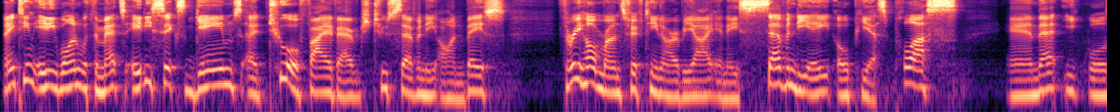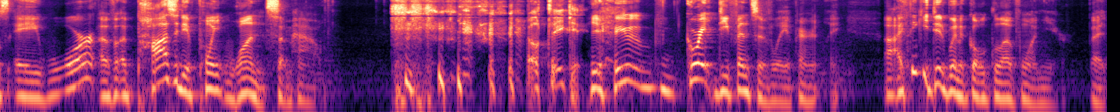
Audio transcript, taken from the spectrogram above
1981 with the Mets, 86 games, a 205 average, 270 on base, three home runs, 15 RBI, and a 78 OPS plus, and that equals a WAR of a positive 0.1 somehow. I'll take it. Yeah, he, great defensively, apparently. Uh, I think he did win a gold glove one year, but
